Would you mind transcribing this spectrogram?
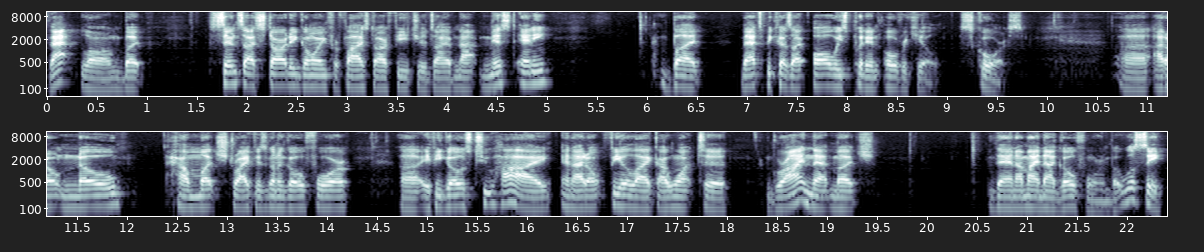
that long. But since I started going for five star features, I have not missed any. But that's because I always put in overkill scores. Uh, I don't know how much Strife is going to go for. Uh, if he goes too high and I don't feel like I want to grind that much, then I might not go for him. But we'll see.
